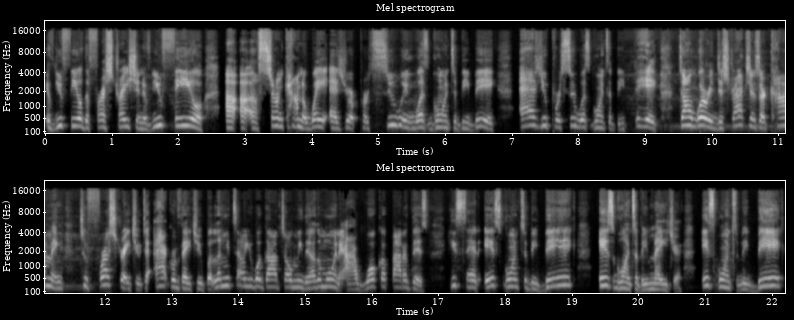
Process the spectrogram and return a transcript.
if you feel the frustration, if you feel uh, a, a certain kind of way as you're pursuing what's going to be big, as you pursue what's going to be big, don't worry. Distractions are coming to frustrate you, to aggravate you. But let me tell you what God told me the other morning. I woke up out of this. He said, It's going to be big is going to be major. It's going to be big.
